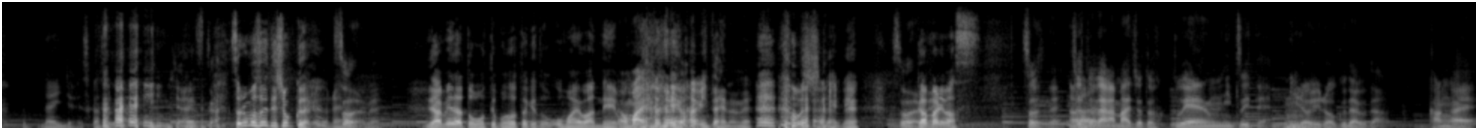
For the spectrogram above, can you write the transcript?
ないんじゃないですかそれいいんじゃないですか。それもそれでショックだけどね。そうだね。ダメだと思って戻ったけどお前はねえわ。お前はねえわみたいなね。かもしれないね。そうだね。頑張りますそうですね。ちょっとだからまあちょっと復縁についていろいろぐだぐだ考え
